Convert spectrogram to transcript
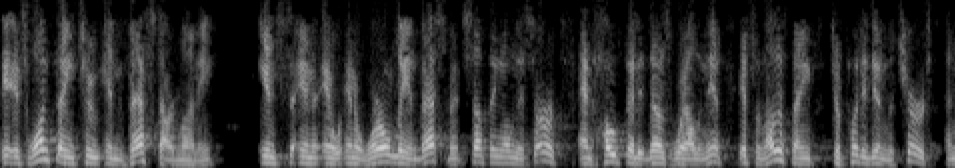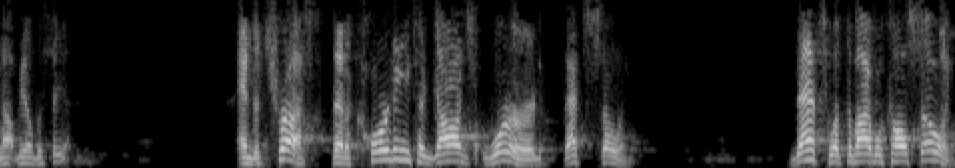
It's one thing to invest our money in, in, in a worldly investment, something on this earth, and hope that it does well. And then it's another thing to put it in the church and not be able to see it. And to trust that according to God's word, that's sowing. That's what the Bible calls sowing.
